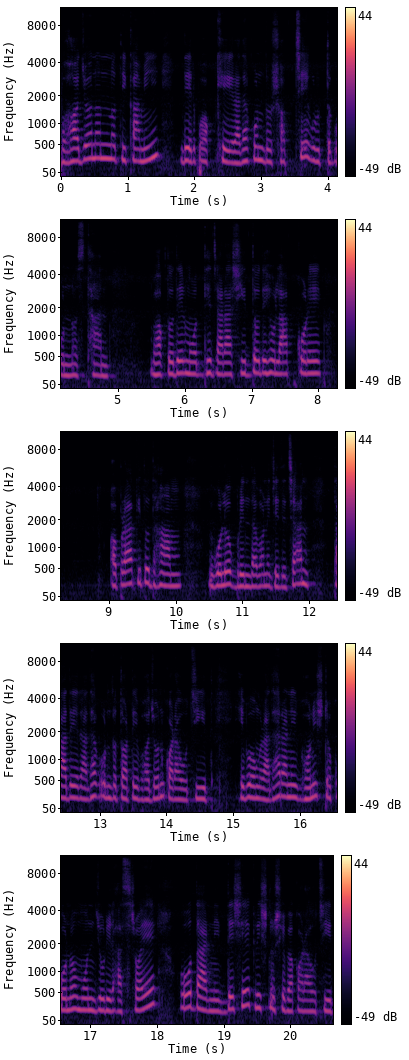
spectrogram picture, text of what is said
ভজনোন্নতিকামীদের পক্ষে রাধাকুণ্ড সবচেয়ে গুরুত্বপূর্ণ স্থান। ভক্তদের মধ্যে যারা সিদ্ধদেহ লাভ করে, অপরাকৃত ধাম গোলক বৃন্দাবনে যেতে চান, তাদের রাধাকুণ্ড তটে ভজন করা উচিত এবং রাধারানীর ঘনিষ্ঠ কোনো মঞ্জুরির আশ্রয়ে ও তার নির্দেশে কৃষ্ণ সেবা করা উচিত।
